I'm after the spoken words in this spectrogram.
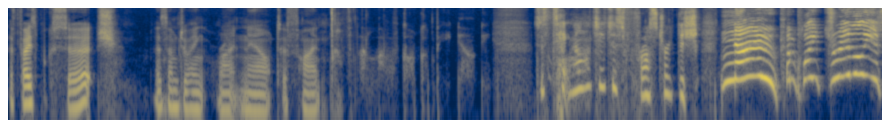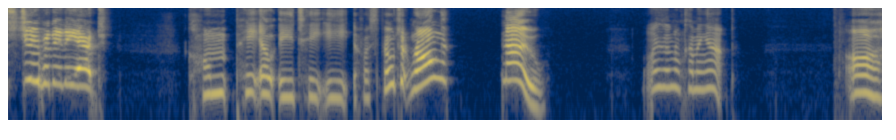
the Facebook search, as I'm doing right now, to find. Oh, for the love of God, God. Does technology just frustrate the sh? No! Complete Drivel, you stupid idiot! Com P L E T E. Have I spelt it wrong? No. Why is it not coming up? Oh.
